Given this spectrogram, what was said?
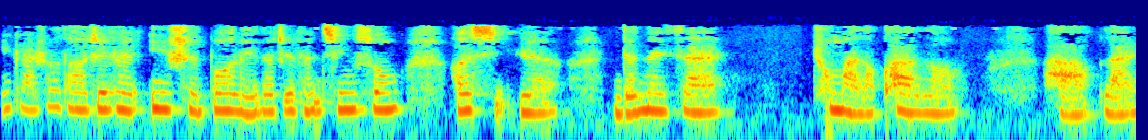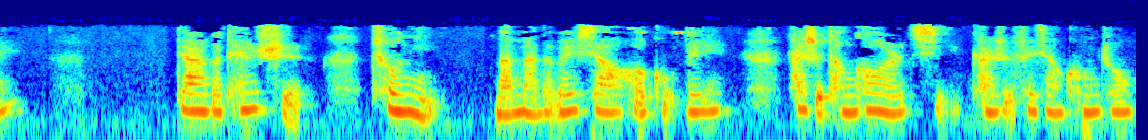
你感受到这份意识剥离的这份轻松和喜悦，你的内在充满了快乐。好，来，第二个天使冲你满满的微笑和鼓励，开始腾空而起，开始飞向空中，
